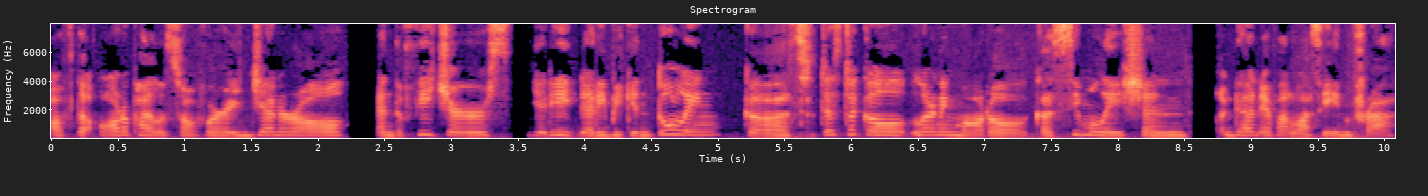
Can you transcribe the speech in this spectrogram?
of the autopilot software in general, and the features. Jadi dari bikin tooling ke statistical learning model ke simulation dan evaluasi infra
